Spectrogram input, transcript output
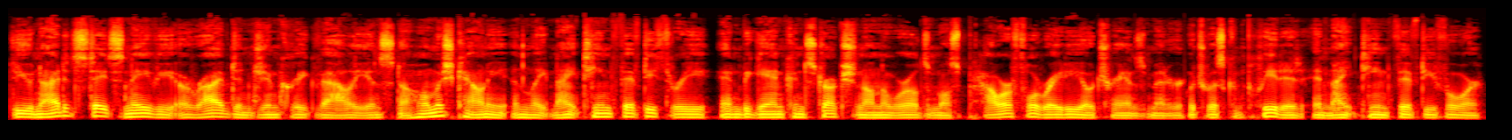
The United States Navy arrived in Jim Creek Valley in Snohomish County in late 1953 and began construction on the world's most powerful radio transmitter, which was completed in 1954.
